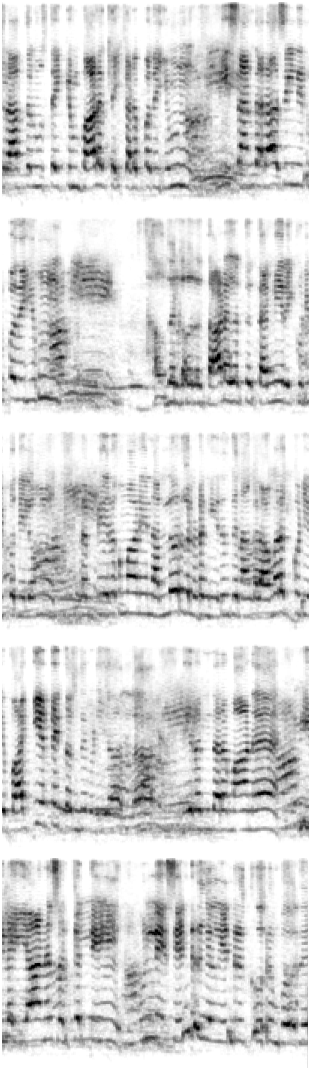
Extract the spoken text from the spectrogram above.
சிராத்தல் முஸ்தைக்கும் பாலத்தை கடப்பதையும் நீசான் தராசில் நிற்பதையும். கௌதர் கௌதர் தாடகத்து தண்ணீரை குடிப்பதிலும் ரப்பே நல்லோர்களுடன் இருந்து நாங்கள் அமரக்கூடிய பாக்கியத்தை தந்து விடியா நிரந்தரமான நிலையான சொர்க்கத்தில் உள்ளே சென்றுங்கள் என்று கூறும்போது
